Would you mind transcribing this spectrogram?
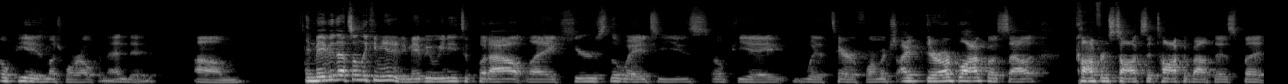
OPA is much more open ended. Um, and maybe that's on the community. Maybe we need to put out like, here's the way to use OPA with Terraform. Which I there are blog posts out, conference talks that talk about this, but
